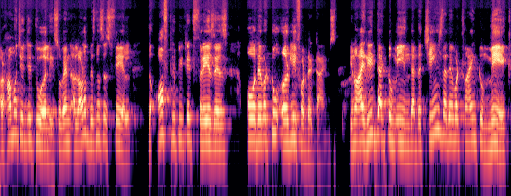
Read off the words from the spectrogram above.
or how much is it too early? So, when a lot of businesses fail, the oft repeated phrase is, oh, they were too early for their times. You know, I read that to mean that the change that they were trying to make,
